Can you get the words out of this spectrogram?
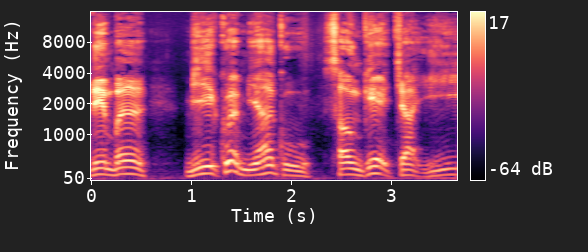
လင်ပန်းမြေခွက်များကိုဆောင်ခဲ့ကြ၏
